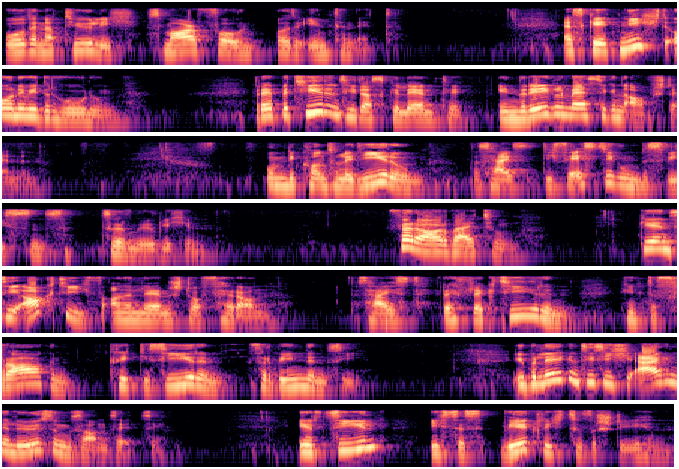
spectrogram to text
oder natürlich Smartphone oder Internet. Es geht nicht ohne Wiederholung. Repetieren Sie das Gelernte in regelmäßigen Abständen. Um die Konsolidierung, das heißt die Festigung des Wissens, zu ermöglichen. Verarbeitung. Gehen Sie aktiv an den Lernstoff heran. Das heißt, reflektieren, hinterfragen, kritisieren, verbinden Sie. Überlegen Sie sich eigene Lösungsansätze. Ihr Ziel ist es wirklich zu verstehen.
